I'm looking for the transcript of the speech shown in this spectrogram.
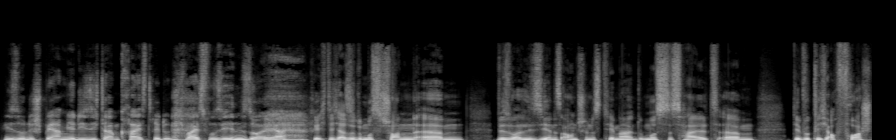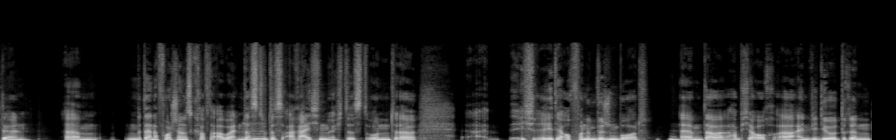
wie so eine Spermie, die sich da im Kreis dreht und ich weiß, wo sie hin soll, ja. Richtig. Also du musst schon ähm, visualisieren, ist auch ein schönes Thema. Du musst es halt ähm, dir wirklich auch vorstellen. Ähm, mit deiner Vorstellungskraft arbeiten, dass Mhm. du das erreichen möchtest. Und äh, ich rede ja auch von einem Vision Board. Mhm. Ähm, da habe ich ja auch äh, ein Video drin,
